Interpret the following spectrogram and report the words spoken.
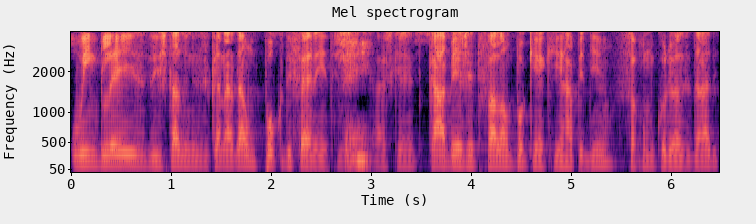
o inglês dos Estados Unidos e Canadá é um pouco diferente, né? Sim. Acho que a gente, cabe a gente falar um pouquinho aqui rapidinho, só como curiosidade.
